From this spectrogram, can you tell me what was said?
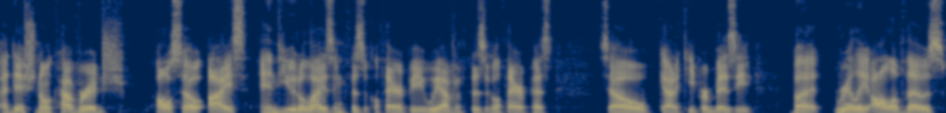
additional coverage, also ice, and utilizing physical therapy. We have a physical therapist, so got to keep her busy. But really, all of those,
